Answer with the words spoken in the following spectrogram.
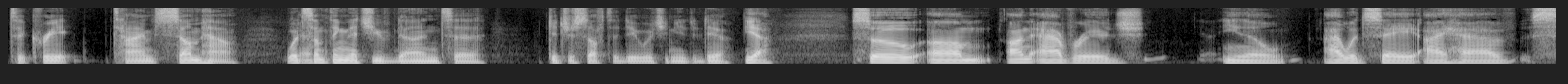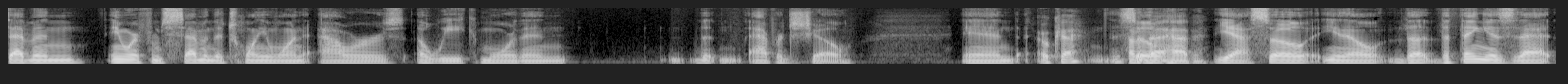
to create time somehow. What's something that you've done to get yourself to do what you need to do? Yeah. So um, on average, you know, I would say I have seven, anywhere from seven to 21 hours a week more than the average Joe. And Okay. How so, did that happen? Yeah. So, you know, the, the thing is that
